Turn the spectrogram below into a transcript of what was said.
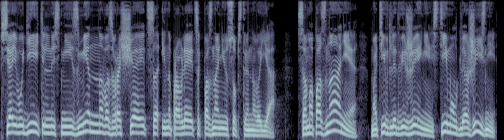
вся его деятельность неизменно возвращается и направляется к познанию собственного «я». Самопознание – мотив для движения, стимул для жизни,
